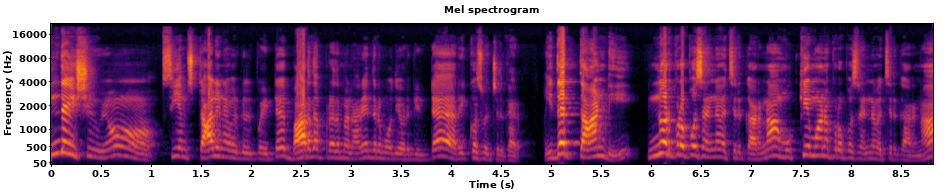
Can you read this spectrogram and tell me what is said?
இந்த இஷ்யூவையும் சிஎம் ஸ்டாலின் அவர்கள் போயிட்டு பாரத பிரதமர் நரேந்திர மோடி அவர்கிட்ட ரிக்வஸ்ட் வச்சிருக்காரு. இதை தாண்டி இன்னொரு ப்ரொபோசல் என்ன வச்சிருக்காருன்னா முக்கியமான ப்ரொபோசல் என்ன வச்சிருக்காருன்னா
